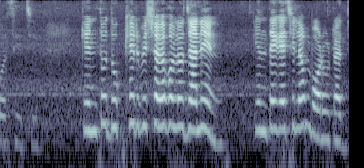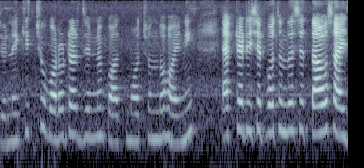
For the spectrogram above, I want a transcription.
বসিয়েছি। কিন্তু দুঃখের বিষয় হলো, জানেন, কিনতে গেছিলাম বড়টার জন্য। কিচ্ছু বড়টার জন্য পছন্দ হয়নি। একটা টি শার্ট পছন্দ হয়েছে, তাও সাইজ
